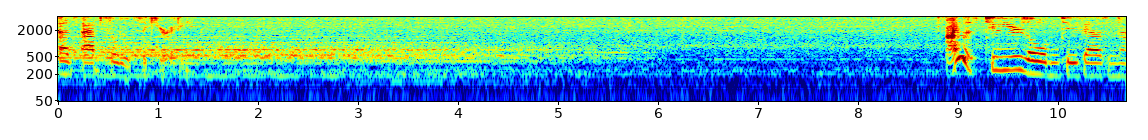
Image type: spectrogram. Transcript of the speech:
as absolute security. I was two years old in 2009.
